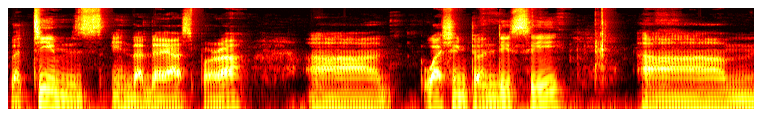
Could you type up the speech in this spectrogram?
the teams in the diaspora, uh, Washington DC, um,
